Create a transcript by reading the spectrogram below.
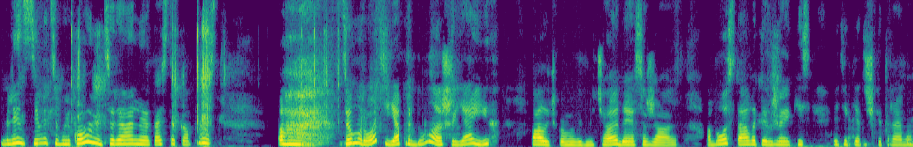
Блін, з цими цибульковими це реально якась така просто. В цьому році я придумала, що я їх паличками відмічаю, де я сажаю. Або ставити вже якісь етикеточки треба.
